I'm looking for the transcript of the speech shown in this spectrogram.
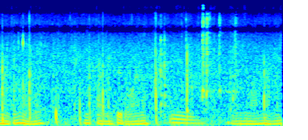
ใหม่ต้องหน่อยนะมีไฟมันติดเอาไว้นะร้านแบบนี้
